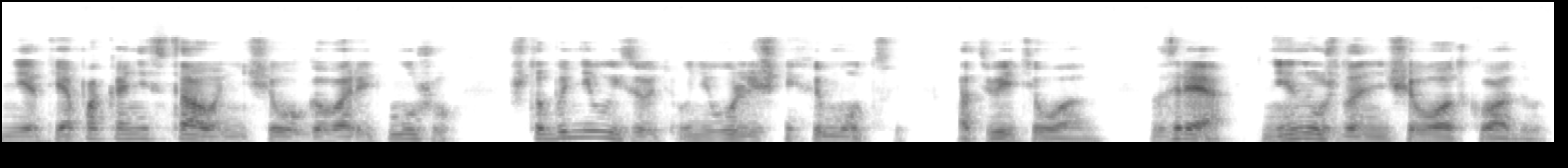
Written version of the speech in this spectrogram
«Нет, я пока не стала ничего говорить мужу, чтобы не вызвать у него лишних эмоций», – ответила Анна. Зря, не нужно ничего откладывать.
